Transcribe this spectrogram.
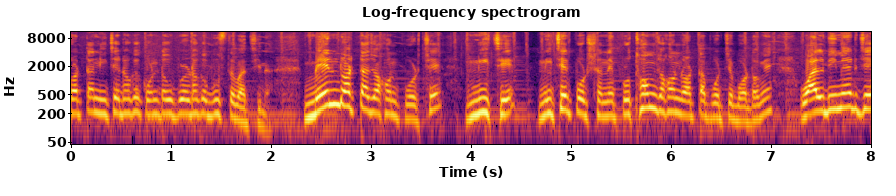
রডটা নিচে ঢোকে, কোনটা উপরে ঢোকে বুঝতে পারছি না। মেন রডটা যখন পড়ছে নিচে, নিচের পোর্শনে প্রথম যখন রডটা পড়ছে বটমে ওয়াল বিমের যে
